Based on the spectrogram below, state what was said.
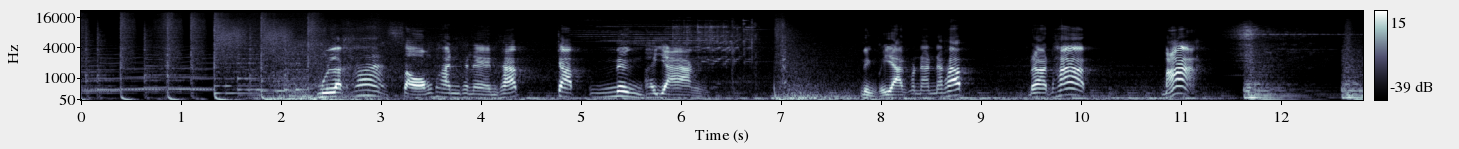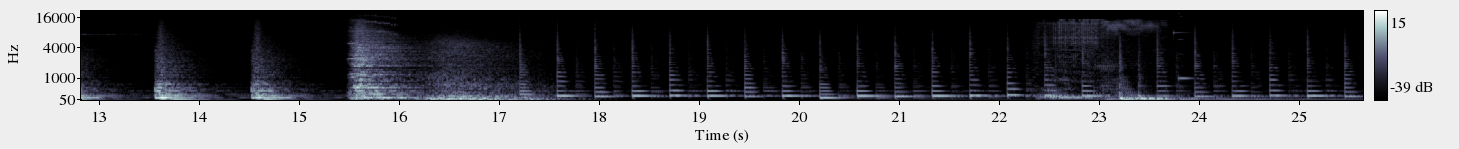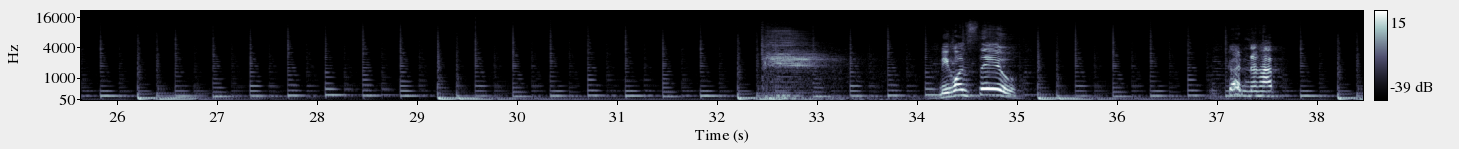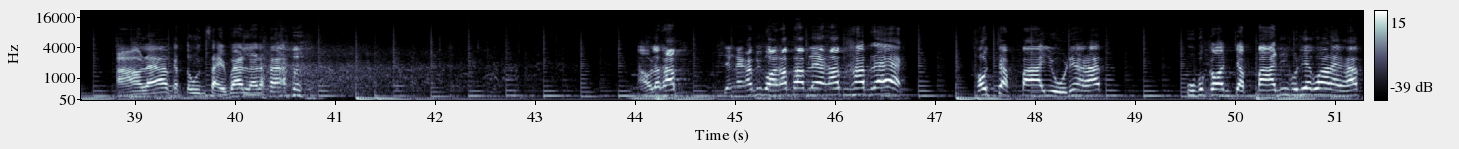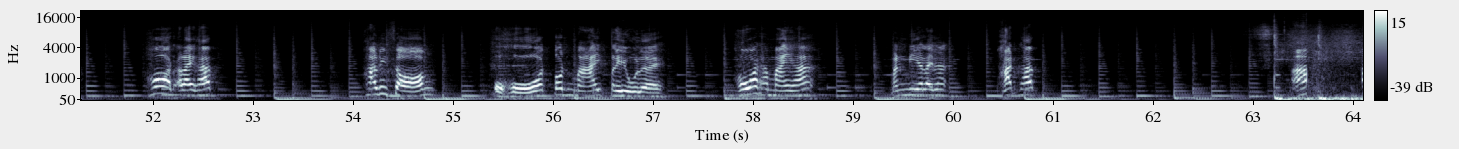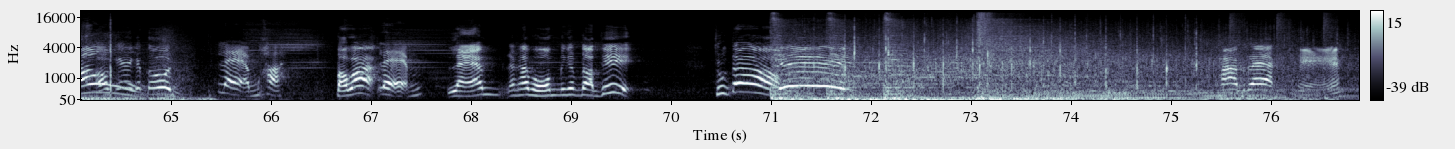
มูลค่า 2,000 คะแนนครับ กับ 1 พยางค์1พยางค์เท่านั้นนะครับราดภาพมา มีคนสติลเกินนะครับ เอาแล้วการ์ตูนใส่แว่นแล้วนะฮะเอาแล้วครับ ยังไงครับพี่บอยครับภาพแรกครับ ภาพแรก เขาจับปลาอยู่เนี่ยครับ อุปกรณ์จับปลานี่เขาเรียกว่าอะไรครับ ทอดอะไรครับ ภาพที่สองโอ้โห ต้นไม้ปลิวเลย เพราะว่าทำไมฮะ มันมีอะไรมาพัดครับ เอ้าโอเคการ์ตูนแหลมค่ะ ตอบว่าแหลม แหลมนะครับผมเป็นคำตอบที่ ถูกต้องเย้ภาพแรกแห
